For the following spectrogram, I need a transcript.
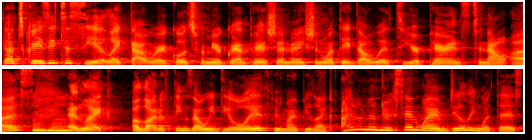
that's crazy to see it like that, where it goes from your grandparents' generation, what they dealt with, to your parents, to now us. Mm-hmm. And like, a lot of things that we deal with, we might be like, I don't understand why I'm dealing with this,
